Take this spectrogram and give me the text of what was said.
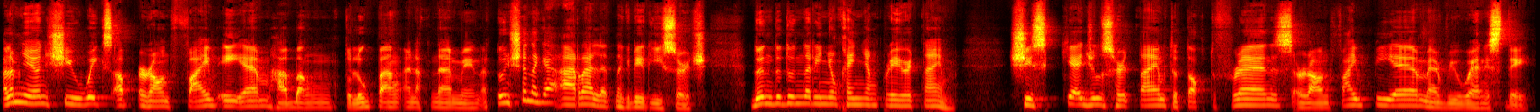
Alam niyo yun, she wakes up around 5 a.m. habang tulog pa ang anak namin at doon siya nag-aaral at nagre-research. Doon doon na rin yung kanyang prayer time. She schedules her time to talk to friends around 5 p.m. every Wednesday.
